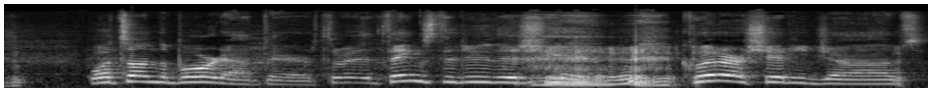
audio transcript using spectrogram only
What's on the board out there? Th- things to do this year: quit our shitty jobs,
